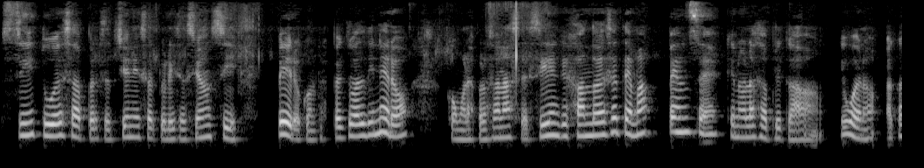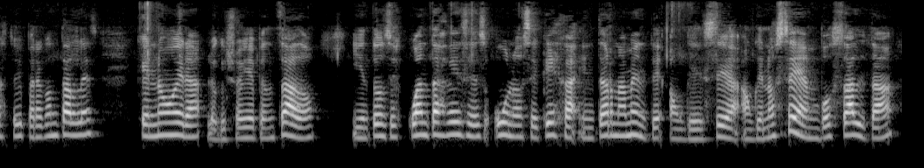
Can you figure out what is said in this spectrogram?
sí tuve esa percepción y esa actualización, sí. Pero con respecto al dinero, como las personas se siguen quejando de ese tema, pensé que no las aplicaban. Y bueno, acá estoy para contarles que no era lo que yo había pensado. Y entonces, ¿cuántas veces uno se queja internamente, aunque sea, aunque no sea en voz alta,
